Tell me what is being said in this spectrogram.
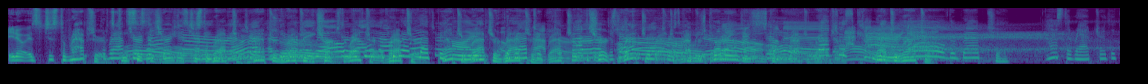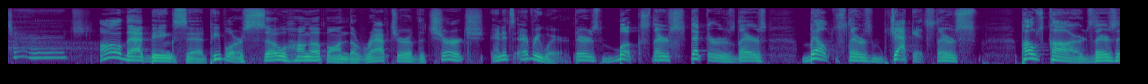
You know, it's just the rapture. it's rapture of the consistent. church is It's just the rapture, the rapture, the Rapture, of the church, the rapture, the rapture, rapture, rapture, rapture, The rapture, rapture, rapture of the church, rapture, rapture, rapture, rapture, rapture's coming, Jesus is coming, rapture, rapture, rapture, rapture. Oh, the rapture. How's the rapture of the church? All that being said, people are so hung up on the rapture of the church, and it's everywhere. There's books, there's stickers, there's belts, there's jackets, there's postcards, there's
